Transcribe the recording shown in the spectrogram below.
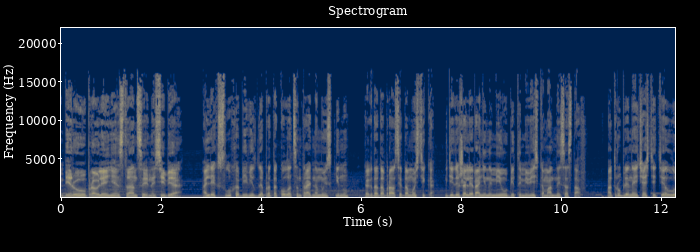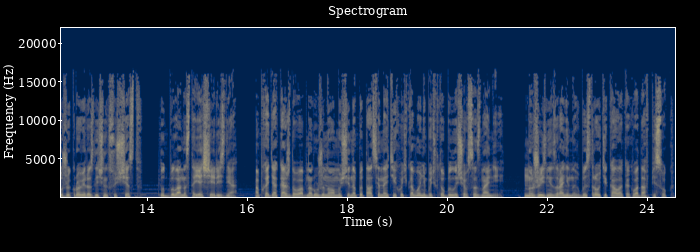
Беру управление станцией на себя. Олег слух объявил для протокола центральному эскину, когда добрался до мостика, где лежали ранеными и убитыми весь командный состав. Отрубленные части тел, лужи крови различных существ. Тут была настоящая резня. Обходя каждого обнаруженного, мужчина пытался найти хоть кого-нибудь, кто был еще в сознании. Но жизнь из раненых быстро утекала, как вода в песок.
